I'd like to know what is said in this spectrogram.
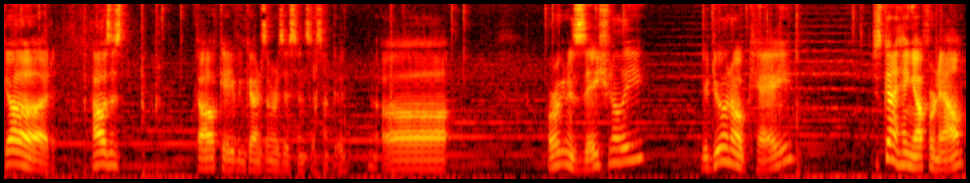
Good. How is this? Oh, okay, even counter some resistance. That's not good. Uh, organizationally, you're doing okay. Just gonna hang out for now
